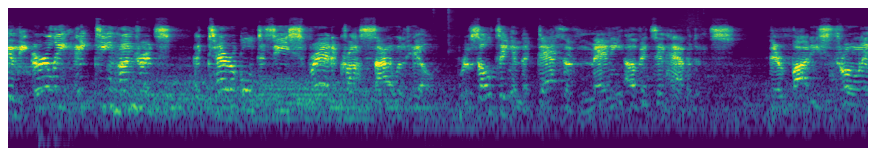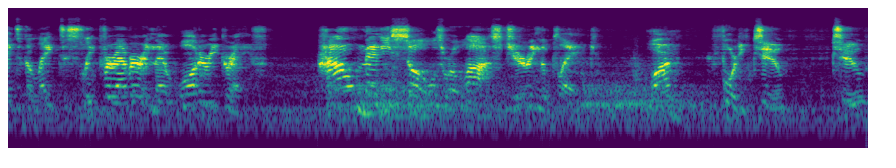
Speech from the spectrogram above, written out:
In the early 1800s, a terrible disease spread across Silent Hill, resulting in the death of many of its inhabitants. Their bodies thrown into the lake to sleep forever in their watery grave. How many souls were lost during the plague? 1, 42, 2,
